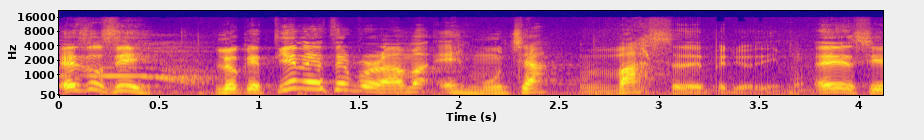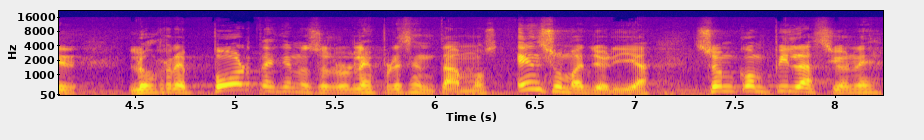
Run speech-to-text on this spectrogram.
eso sí, lo que tiene este programa es mucha base de periodismo. Es decir, los reportes que nosotros les presentamos, en su mayoría, son compilaciones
